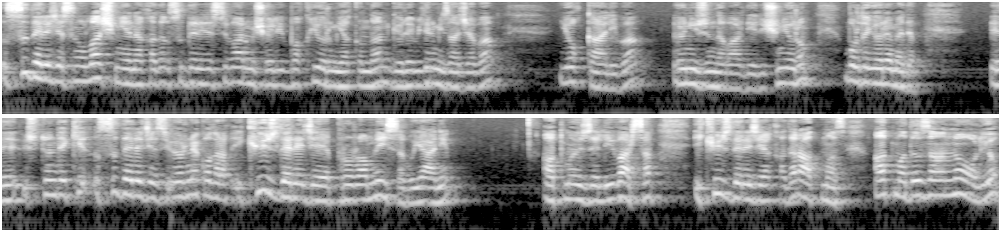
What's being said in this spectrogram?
ısı derecesine ulaşmayana kadar ısı derecesi var mı? Şöyle bir bakıyorum yakından. Görebilir miyiz acaba? Yok galiba. Ön yüzünde var diye düşünüyorum. Burada göremedim. Ee, üstündeki ısı derecesi örnek olarak 200 dereceye programlıysa bu yani atma özelliği varsa 200 dereceye kadar atmaz. Atmadığı zaman ne oluyor?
